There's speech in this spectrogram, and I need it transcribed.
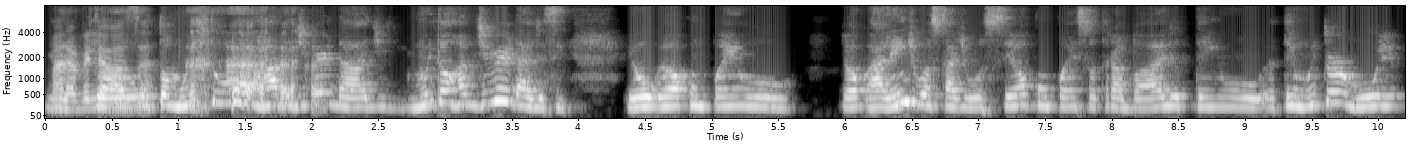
Maravilhosa. Eu tô, eu tô muito honrada de verdade. Muito honrada de verdade, assim. Eu, eu acompanho. Eu, além de gostar de você, eu acompanho seu trabalho. Eu tenho, eu tenho muito orgulho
